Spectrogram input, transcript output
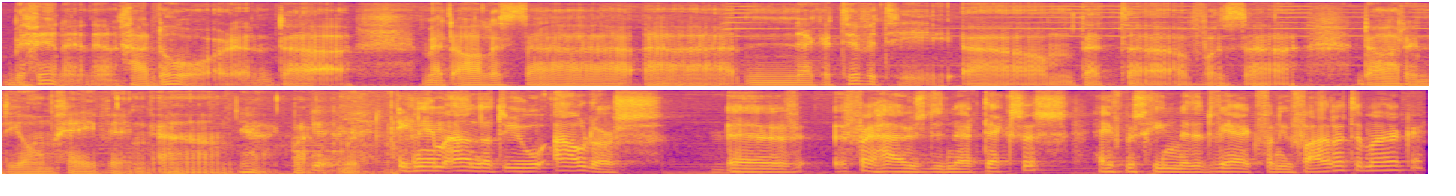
beginnen en ga door. En met alles negativity um, dat was daar in die omgeving. ja, ik neem aan dat uw ouders uh, verhuisden naar Texas. Heeft misschien met het werk van uw vader te maken?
